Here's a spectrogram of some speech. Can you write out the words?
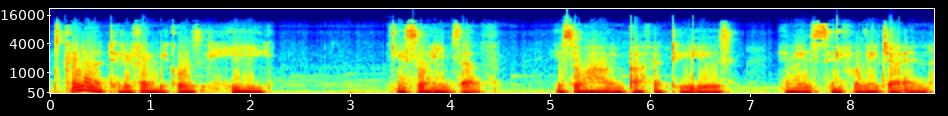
it's kind of terrifying because he he saw himself. He saw how imperfect he is in his sinful nature and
